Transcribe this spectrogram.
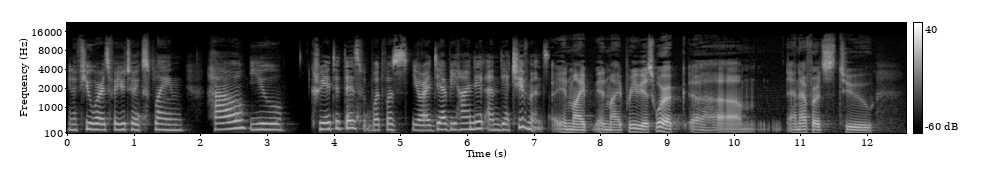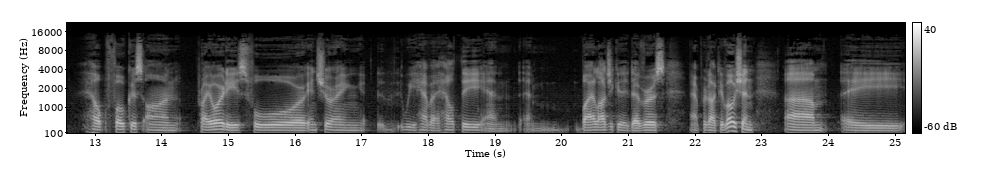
in a few words for you to explain how you created this what was your idea behind it and the achievements in my in my previous work um, and efforts to help focus on priorities for ensuring we have a healthy and, and biologically diverse and productive ocean. Um, a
